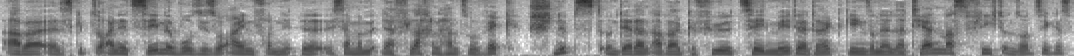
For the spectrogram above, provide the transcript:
Aber äh, es gibt so eine Szene, wo sie so einen von, ich sag mal, mit einer flachen Hand so wegschnipst und der dann aber gefühlt 10 Meter direkt gegen so eine Laternenmast fliegt und sonstiges.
